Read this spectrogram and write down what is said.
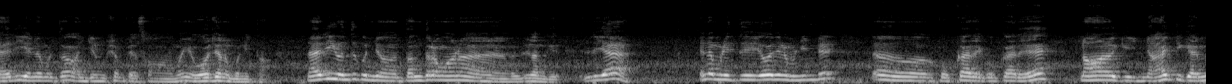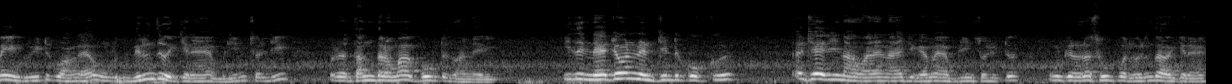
நரி என்ன பண்ணித்தான் அஞ்சு நிமிஷம் பேசாமல் யோஜனை பண்ணித்தான் நரி வந்து கொஞ்சம் தந்திரமான விலங்கு இல்லையா? என்ன பண்ணிட்டு யோஜனை பண்ணிட்டு கொக்காரே கொக்காரே நாளைக்கு ஞாயிற்றுக்கிழமை எங்கள் வீட்டுக்கு வாங்க உங்களுக்கு விருந்து வைக்கிறேன் அப்படின்னு சொல்லி ஒரு தந்திரமாக கூப்பிட்டுதான் நரி. இது நெஜம்னு நினச்சிட்டு கொக்கு சரி நான் வரேன் ஞாயிற்றுக்கிழமை அப்படின்னு சொல்லிட்டு உங்களுக்கு நல்லா சூப்பர் விருந்தாக வைக்கிறேன்.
